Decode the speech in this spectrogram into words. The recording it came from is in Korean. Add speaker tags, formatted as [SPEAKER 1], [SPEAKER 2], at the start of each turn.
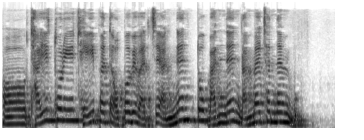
[SPEAKER 1] 어, 자이스토리 제2파트 어법에 맞지 않는 또 맞는 낱말 찾는 무-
